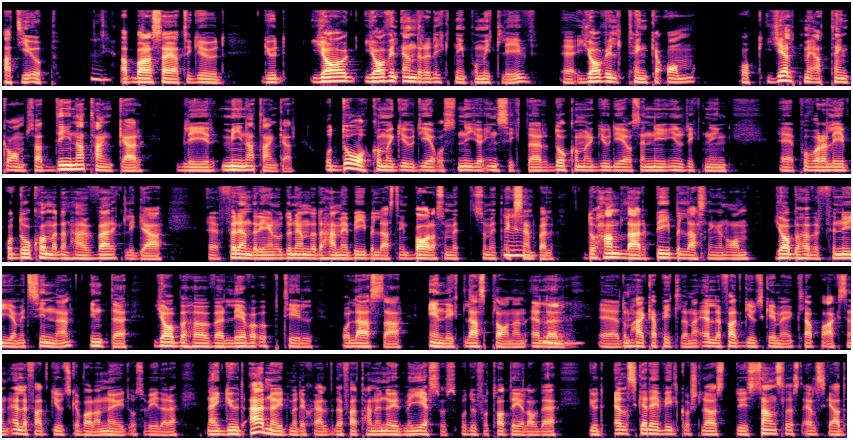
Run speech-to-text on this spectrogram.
att ge upp. Mm. Att bara säga till Gud, Gud, jag, jag vill ändra riktning på mitt liv. Eh, jag vill tänka om och hjälp mig att tänka om så att dina tankar blir mina tankar. Och då kommer Gud ge oss nya insikter, då kommer Gud ge oss en ny inriktning eh, på våra liv och då kommer den här verkliga eh, förändringen, och du nämnde det här med bibelläsning bara som ett, som ett mm. exempel. Då handlar bibelläsningen om jag behöver förnya mitt sinne, inte jag behöver leva upp till och läsa enligt läsplanen eller mm. eh, de här kapitlerna, eller för att Gud ska ge mig en klapp på axeln, eller för att Gud ska vara nöjd och så vidare. Nej, Gud är nöjd med dig själv, därför att han är nöjd med Jesus och du får ta del av det. Gud älskar dig villkorslöst, du är sanslöst älskad,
